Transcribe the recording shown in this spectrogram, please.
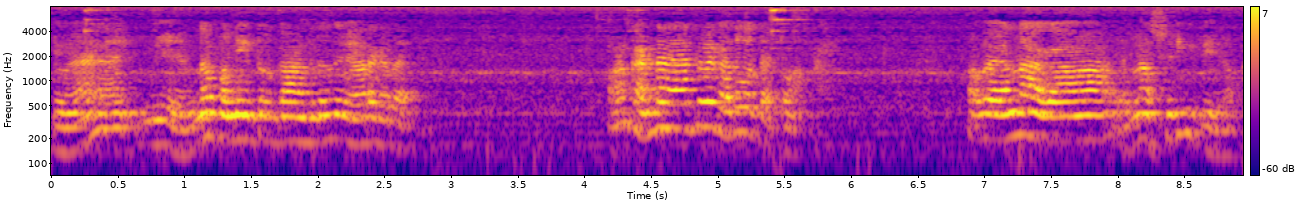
இவன் இவன் என்ன பண்ணிட்டு இருக்காங்கிறது வேற கதை. அவன் கண்ட நேரத்தில் கதவை தட்டுவான். அவன் என்ன ஆகும் எல்லாம் சுருங்கி போயிடும்.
